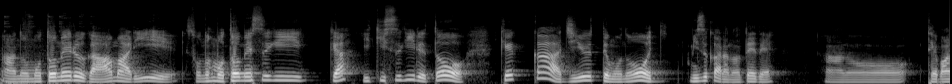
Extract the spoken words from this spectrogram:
あの求めるがあまりその求めすぎが行き過ぎると結果自由ってものを自らの手であの手放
